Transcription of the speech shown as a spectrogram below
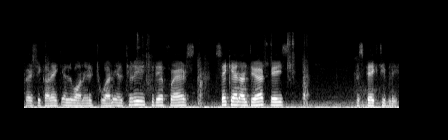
First we connect L1, L2 and L3 to the first, second and third base respectively.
